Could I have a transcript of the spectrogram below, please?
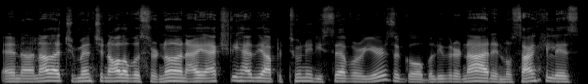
And uh, now that you mentioned all of us or none, I actually had the opportunity several years ago, believe it or not, in Los Angeles.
